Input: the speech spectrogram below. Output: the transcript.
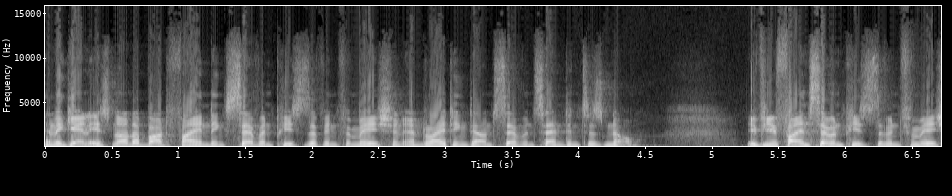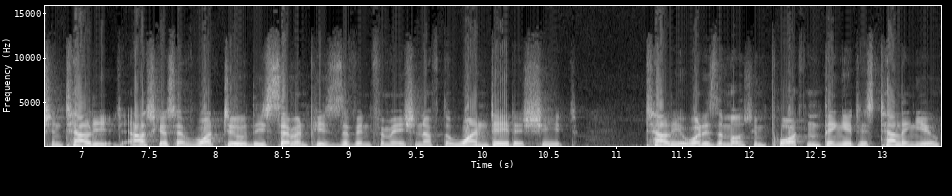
And again, it's not about finding seven pieces of information and writing down seven sentences. No. If you find seven pieces of information, tell you ask yourself, what do these seven pieces of information of the one data sheet tell you? What is the most important thing it is telling you?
